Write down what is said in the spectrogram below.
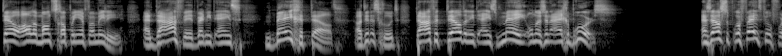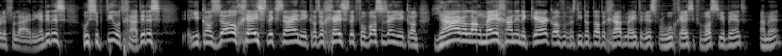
tel alle manschappen in je familie. En David werd niet eens meegeteld. Oh, dit is goed. David telde niet eens mee onder zijn eigen broers. En zelfs de profeet viel voor de verleiding. En dit is hoe subtiel het gaat. Dit is, je kan zo geestelijk zijn, je kan zo geestelijk volwassen zijn, je kan jarenlang meegaan in de kerk. Overigens niet dat dat een graadmeter is voor hoe geestelijk volwassen je bent. Amen.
